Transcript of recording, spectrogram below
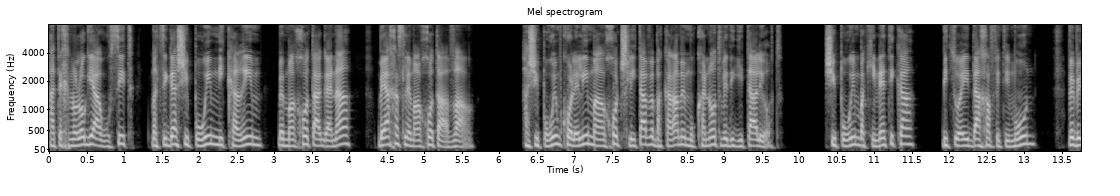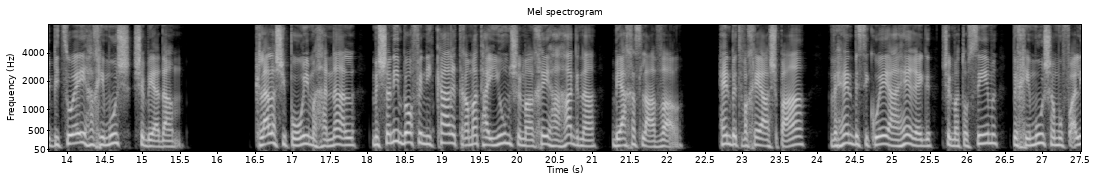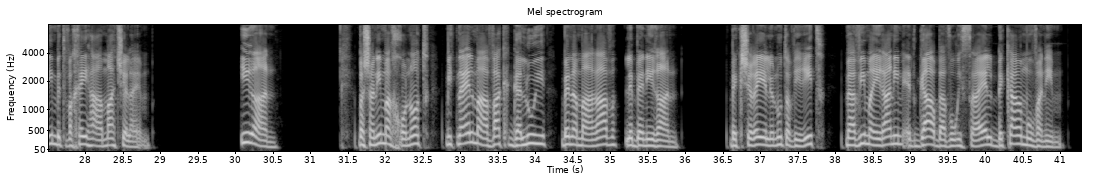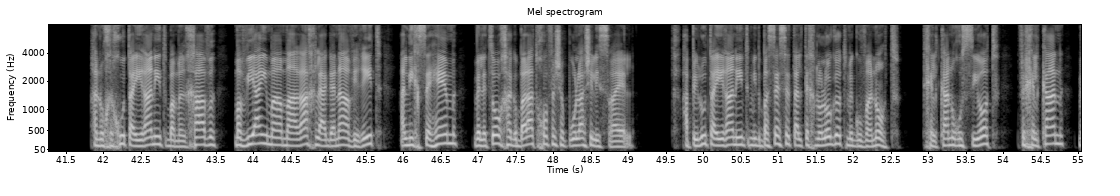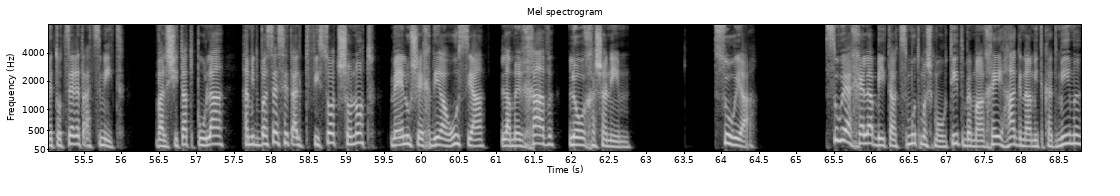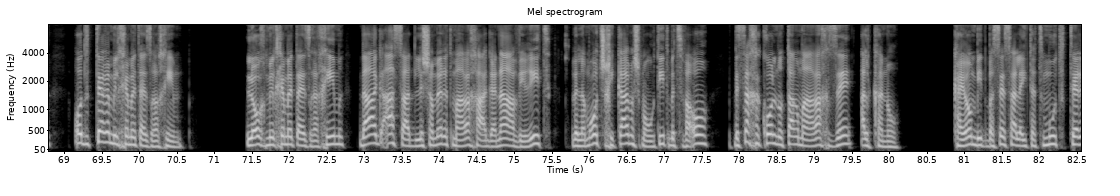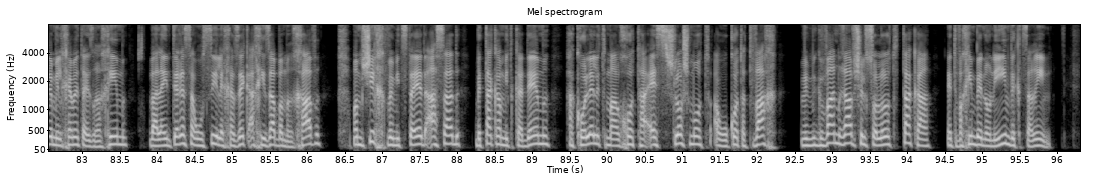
הטכנולוגיה הרוסית מציגה שיפורים ניכרים במערכות ההגנה ביחס למערכות העבר. השיפורים כוללים מערכות שליטה ובקרה ממוכנות ודיגיטליות, שיפורים בקינטיקה, ביצועי דחף ותמרון, ובביצועי החימוש שבידם. כלל השיפורים הנ"ל משנים באופן ניכר את רמת האיום של מערכי ההגנה ביחס לעבר, הן בטווחי ההשפעה והן בסיכויי ההרג של מטוסים וחימוש המופעלים בטווחי האמ"ט שלהם. איראן בשנים האחרונות מתנהל מאבק גלוי בין המערב לבין איראן. בהקשרי עליונות אווירית, מהווים האיראנים אתגר בעבור ישראל בכמה מובנים. הנוכחות האיראנית במרחב מביאה עמה מערך להגנה אווירית על נכסיהם ולצורך הגבלת חופש הפעולה של ישראל. הפעילות האיראנית מתבססת על טכנולוגיות מגוונות, חלקן רוסיות וחלקן מתוצרת עצמית, ועל שיטת פעולה המתבססת על תפיסות שונות מאלו שהחדירה רוסיה למרחב לאורך השנים. סוריה סוריה החלה בהתעצמות משמעותית במערכי הגנה מתקדמים עוד טרם מלחמת האזרחים. לאורך מלחמת האזרחים דאג אסד לשמר את מערך ההגנה האווירית, ולמרות שחיקה משמעותית בצבאו, בסך הכל נותר מערך זה על כנו. כיום בהתבסס על ההתעצמות טרם מלחמת האזרחים ועל האינטרס הרוסי לחזק אחיזה במרחב, ממשיך ומצטייד אסד בטק"א מתקדם, הכולל את מערכות ה-S-300 ארוכות הטווח, ומגוון רב של סוללות טק"א לטווחים בינוניים וקצרים,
